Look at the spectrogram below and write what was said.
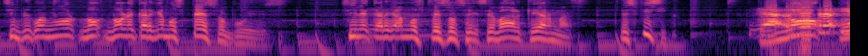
siempre y cuando no, no, no le carguemos peso, pues. Si le cargamos peso, se, se va a arquear más. Es físico. Ya, y,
